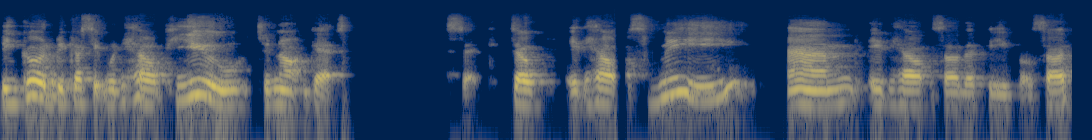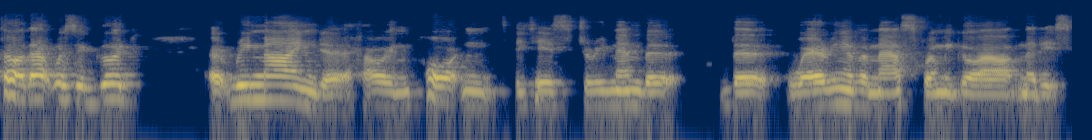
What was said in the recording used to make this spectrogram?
be good because it would help you to not get sick. So it helps me and it helps other people. So I thought that was a good uh, reminder how important it is to remember the wearing of a mask when we go out and that it's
